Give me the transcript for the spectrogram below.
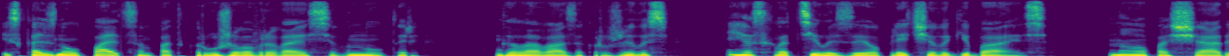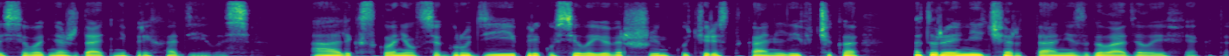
и скользнул пальцем под кружево, врываясь внутрь. Голова закружилась, и я схватилась за его плечи, выгибаясь. Но пощады сегодня ждать не приходилось. А Алекс склонился к груди и прикусил ее вершинку через ткань лифчика, которая ни черта не сгладила эффекта.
